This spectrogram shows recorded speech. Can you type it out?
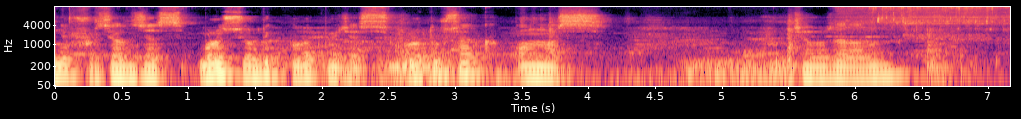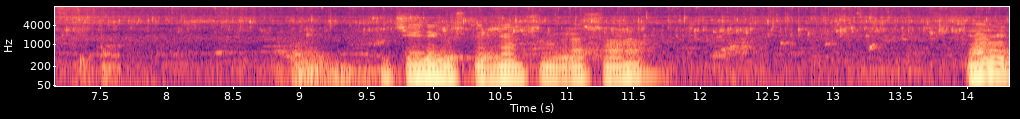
Şimdi fırçalayacağız. Bunu sürdük kurutmayacağız. Kurutursak olmaz. Fırçamızı alalım. Fırçayı da göstereceğim şimdi biraz sonra. Yani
